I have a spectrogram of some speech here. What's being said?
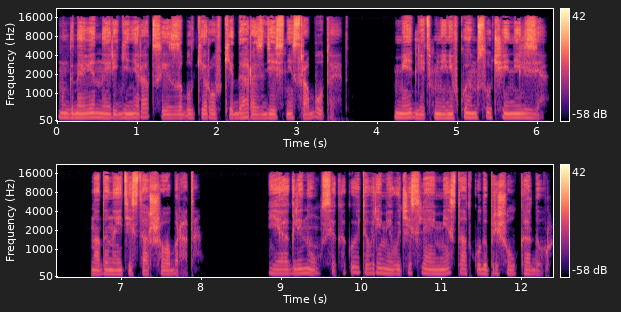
мгновенная регенерация из-за блокировки дара здесь не сработает. Медлить мне ни в коем случае нельзя. Надо найти старшего брата. Я оглянулся, какое-то время вычисляя место, откуда пришел Кадур,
